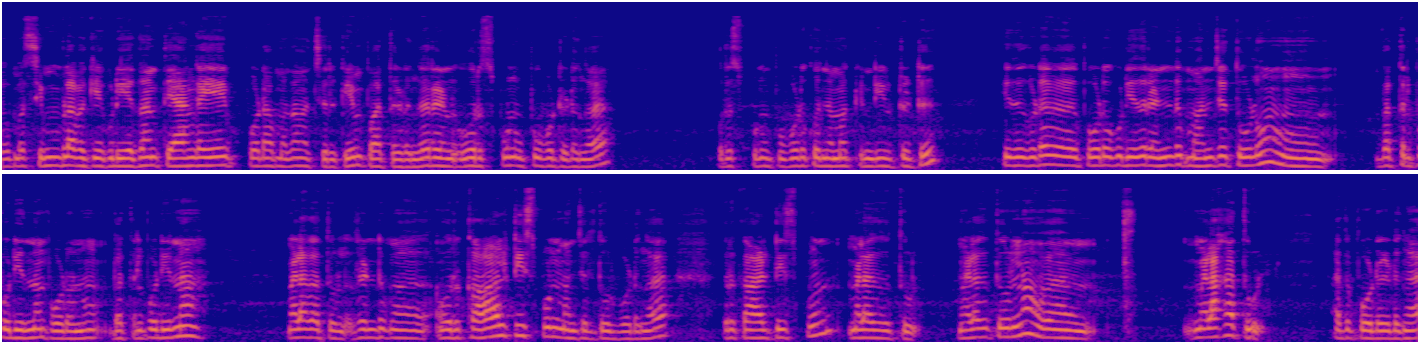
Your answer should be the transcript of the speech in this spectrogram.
ரொம்ப சிம்பிளாக வைக்கக்கூடியதான் தேங்காயே போடாமல் தான் வச்சுருக்கேன். பார்த்துடுங்க. ரெண்டு ஒரு ஸ்பூன் உப்பு போட்டுடுங்க. ஒரு ஸ்பூன் உப்பு போட்டு கொஞ்சமாக கிண்டி விட்டுட்டு இது கூட போடக்கூடியது ரெண்டு மஞ்சத்தூளும் வத்தல் பொடியும் தான் போடணும். வத்தல் பொடினா மிளகாத்தூள். ரெண்டு ம ஒரு கால் டீஸ்பூன் மஞ்சள் தூள் போடுங்க. ஒரு கால் டீஸ்பூன் மிளகுத்தூள். மிளகுத்தூள்னா மிளகாத்தூள். அது போட்டுக்கிடுங்க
